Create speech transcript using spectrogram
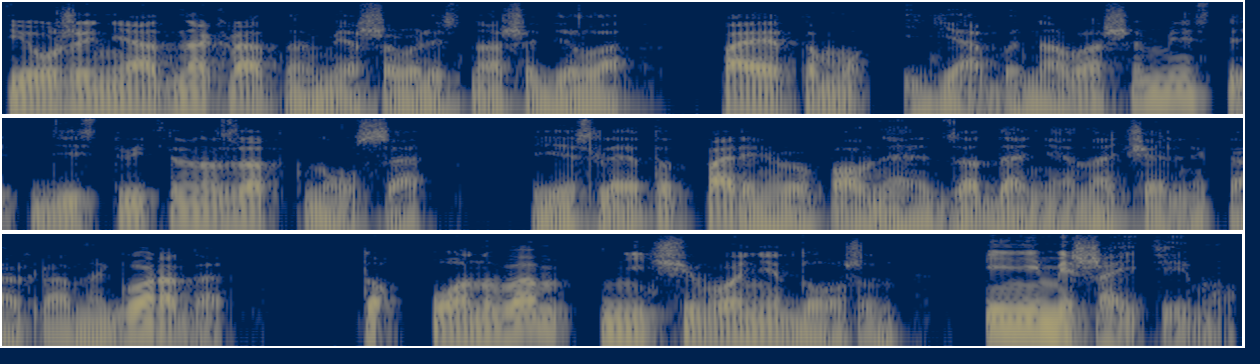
и уже неоднократно вмешивались в наши дела, поэтому я бы на вашем месте действительно заткнулся. Если этот парень выполняет задание начальника охраны города, то он вам ничего не должен, и не мешайте ему.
